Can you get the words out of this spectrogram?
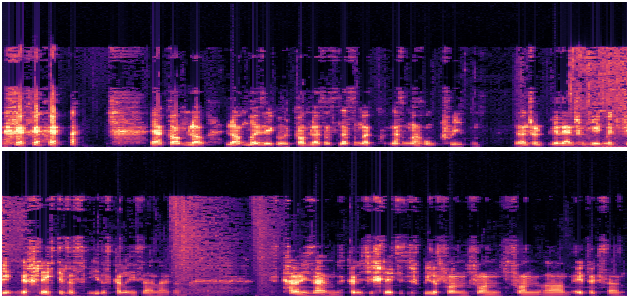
ja, komm, Long, Longbow ist eh gut. Komm, lass uns, lass uns mal, lass uns mal rumcreepen. Wir werden schon, wir werden schon irgendwen finden, der schlechter ist als wir. Das kann doch nicht sein, Alter. Das kann doch nicht sein. Das können nicht die schlechtesten Spiele von, von, von, ähm, Apex sein.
